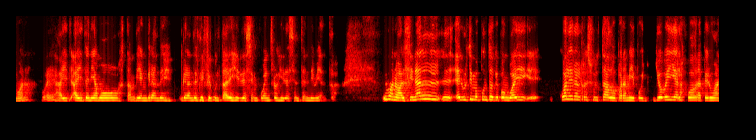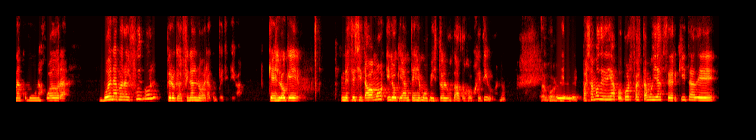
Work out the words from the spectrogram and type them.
bueno, pues ahí, ahí, teníamos también grandes, grandes dificultades y desencuentros y desentendimientos. Y bueno, al final, el último punto que pongo ahí, eh, ¿cuál era el resultado para mí? Pues yo veía a la jugadora peruana como una jugadora buena para el fútbol, pero que al final no era competitiva, que es lo que necesitábamos y lo que antes hemos visto en los datos objetivos. ¿no? Eh, pasamos de diapo, porfa, estamos ya cerquita de,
